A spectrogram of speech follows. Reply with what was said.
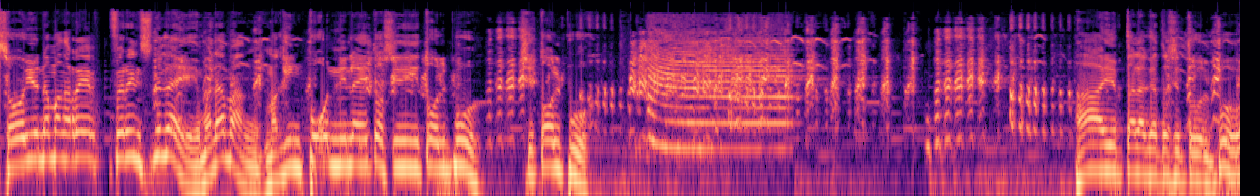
So yun ang mga reference nila eh. Manamang maging puon nila ito si Tolpu. Si Tolpu. Hayop talaga to si Tulpo.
